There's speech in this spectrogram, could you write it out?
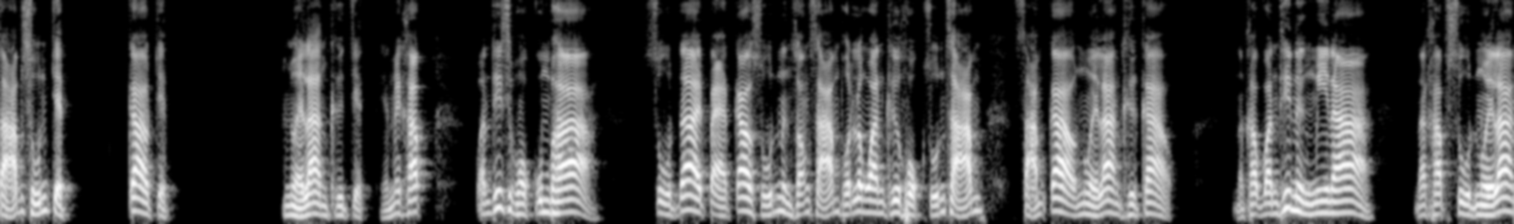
3 0 7 9 7 หน่วยล่างคือ 7 เห็นไหมครับ วันที่ 16 กุมภาสูตรได้ 8 9 0 1 2 3 ผลรางวัลคือ 6 0 3 3 9 หน่วยล่างคือ 9 นะครับ วันที่ 1 มีนานะครับ สูตรหน่วยล่าง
